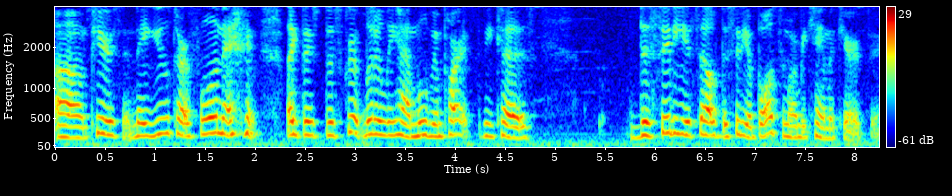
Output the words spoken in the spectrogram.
um, Pearson. They used her full name. like the the script literally had moving parts because the city itself, the city of Baltimore, became a character.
